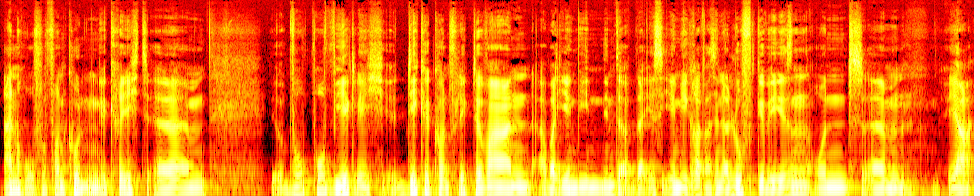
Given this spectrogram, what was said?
Anrufe von Kunden gekriegt. Ähm, wo, wo wirklich dicke Konflikte waren, aber irgendwie nimmt da, da ist irgendwie gerade was in der Luft gewesen und ähm, ja.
